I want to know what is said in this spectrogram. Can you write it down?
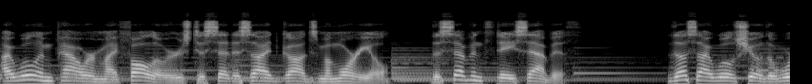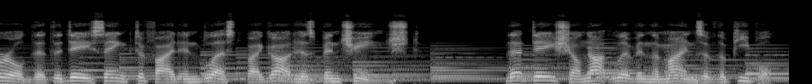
I will empower my followers to set aside God's memorial, the seventh day Sabbath. Thus I will show the world that the day sanctified and blessed by God has been changed. That day shall not live in the minds of the people.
